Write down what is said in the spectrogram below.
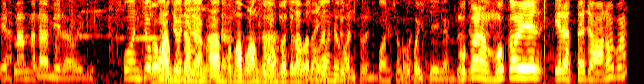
એટલા તો ના મેરા હોય. પોંચો ની રાખો જો પોંચો ની. પોંચો પૈસા હું પણ હું કહું એ- એ જવાનો પણ.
